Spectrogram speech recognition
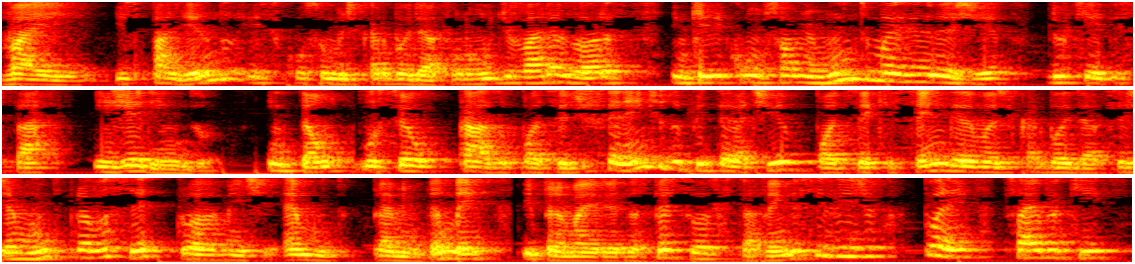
vai espalhando esse consumo de carboidrato ao longo de várias horas, em que ele consome muito mais energia do que ele está ingerindo. Então, o seu caso pode ser diferente do piterativo, pode ser que 100 gramas de carboidrato seja muito para você, provavelmente é muito para mim também e para a maioria das pessoas que está vendo esse vídeo, porém, saiba que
